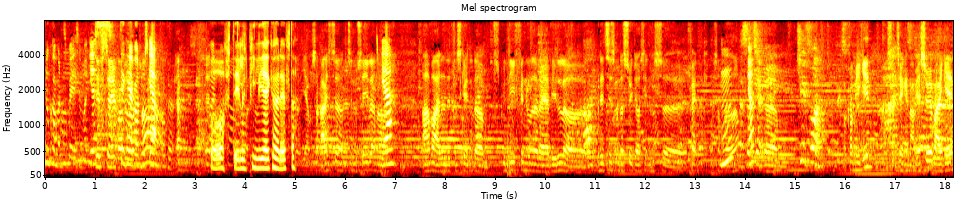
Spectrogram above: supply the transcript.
nu kommer det tilbage til mig. Yes, det, jeg godt, det kan jeg godt huske. Ja. Nå, Okay. Ja. Åh, oh, det er lidt pinligt, jeg ikke har hørt efter. ja, så rejste jeg til New Zealand og Ja. Arbejdede lidt forskelligt og skulle lige finde ud af, hvad jeg ville. Og på det tidspunkt, der søgte jeg også ind hos øh, Falk som mm. redder. ja. Øhm, og kom ikke ind, og så tænkte jeg, "Nå, jeg søger bare igen,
